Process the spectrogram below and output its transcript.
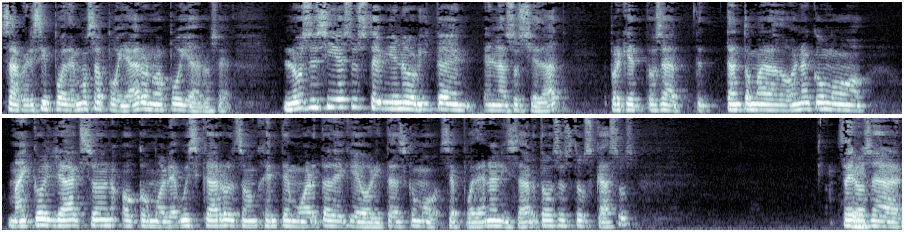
saber si podemos apoyar o no apoyar, o sea, no sé si eso esté bien ahorita en, en la sociedad, porque, o sea, tanto Maradona como Michael Jackson o como Lewis Carroll son gente muerta de que ahorita es como se puede analizar todos estos casos. Pero, o sea,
